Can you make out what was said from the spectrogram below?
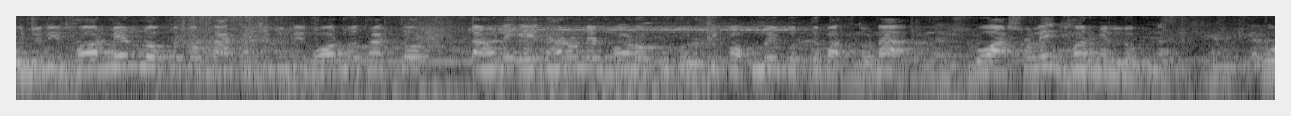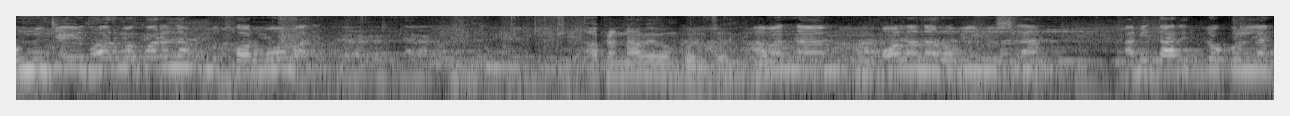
ও যদি ধর্মের লোক হতো, তার কাছে যদি ধর্ম থাকতো, তাহলে এই ধরনের বড় কুকুরটি কখনোই করতে পারতো না। ও আসলেই ধর্মের লোক না। ও নিজেই ধর্ম করে না, কোনো ধর্মও মানে। আপনার নাম এবং পরিচয়। আমার নাম মৌলানা রবিউল ইসলাম। আমি দারিদ্র কল্যাণ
